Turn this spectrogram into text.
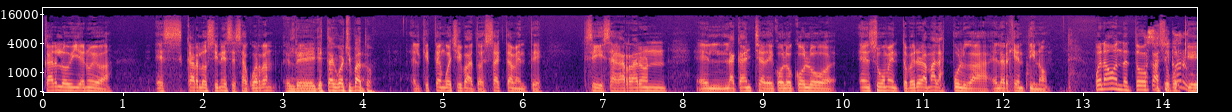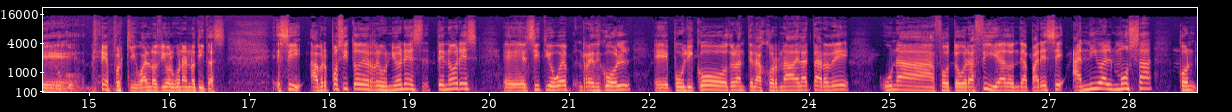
Carlos Villanueva. Es Carlos Inese, ¿se acuerdan? El de que está en Guachipato. El que está en Huachipato, exactamente. Sí, se agarraron en la cancha de Colo Colo en su momento, pero era malas pulgas el argentino. Buena onda en todo Hacete caso, cargo, porque, porque igual nos dio algunas notitas. Eh, sí, a propósito de reuniones tenores, eh, el sitio web Red Gol eh, publicó durante la jornada de la tarde una fotografía donde aparece Aníbal Moza con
